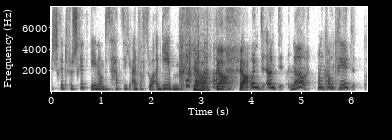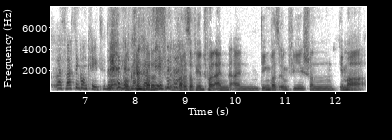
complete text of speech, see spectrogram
Schritt für Schritt gehen und es hat sich einfach so ergeben. ja, ja, ja. Und, und, ne, und konkret, was war es denn konkret? Mal Konkret war das, war das auf jeden Fall ein, ein Ding, was irgendwie schon immer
